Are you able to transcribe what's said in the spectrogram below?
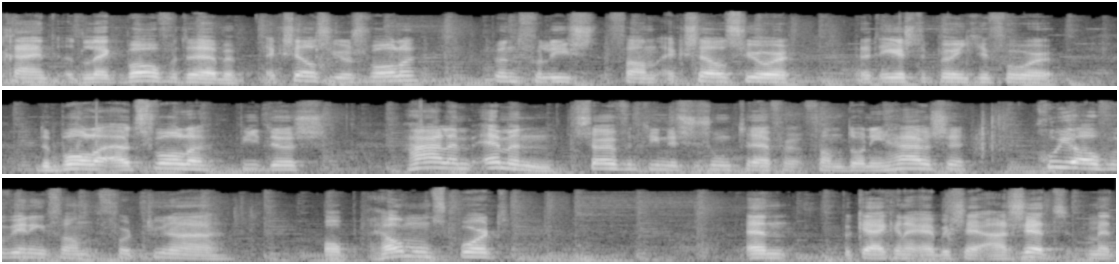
schijnt het lek boven te hebben. Excelsior Zwolle, puntverlies van Excelsior. Het eerste puntje voor de bollen uit Zwolle. Piet dus Haarlem-Emmen, 17e seizoentreffer van Donny Huizen. Goede overwinning van Fortuna op Helmond Sport. En we kijken naar RBC AZ met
